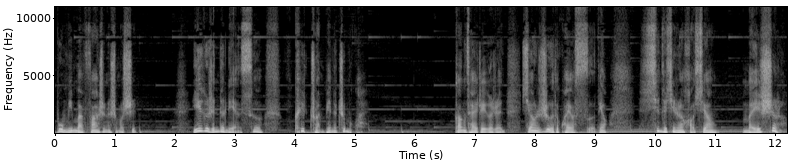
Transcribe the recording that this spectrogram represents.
不明白发生了什么事。一个人的脸色可以转变的这么快？刚才这个人像热的快要死掉，现在竟然好像没事了。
